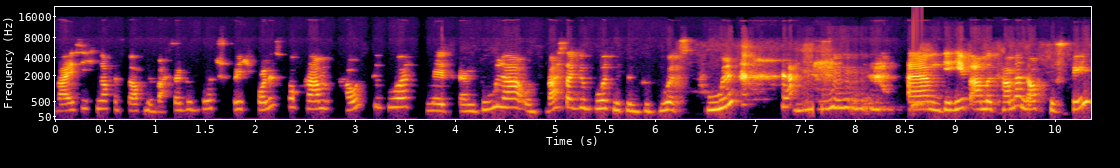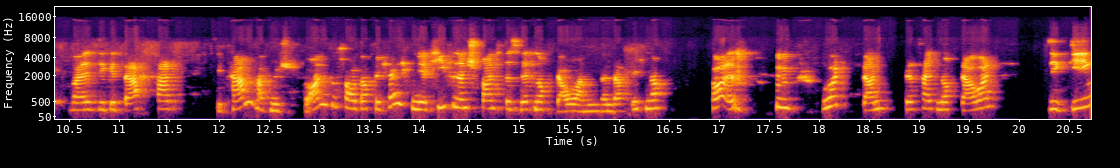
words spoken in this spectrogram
weiß ich noch, es war auch eine Wassergeburt, sprich volles Programm, Hausgeburt mit ähm, Dula und Wassergeburt mit einem Geburtspool. ähm, die Hebamme kam dann auch zu spät, weil sie gedacht hat, sie kam, hat mich so angeschaut, dachte ich, hey, ich bin ja tiefenentspannt, das wird noch dauern. Dann dachte ich noch, toll, gut, dann wird es halt noch dauern. Sie ging,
